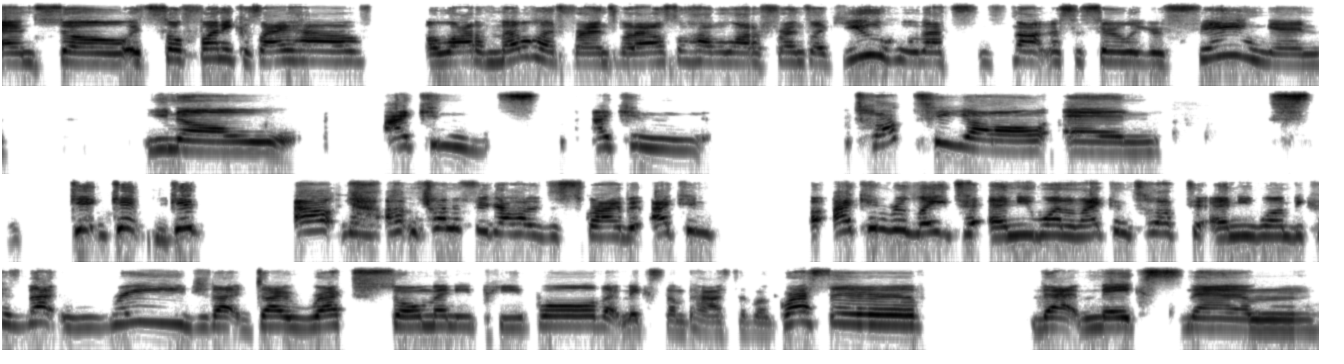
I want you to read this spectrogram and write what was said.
and so it's so funny because i have a lot of metalhead friends but i also have a lot of friends like you who that's it's not necessarily your thing and you know i can i can talk to y'all and get get get out Yeah, i'm trying to figure out how to describe it i can I can relate to anyone and I can talk to anyone because that rage that directs so many people, that makes them passive aggressive, that makes them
